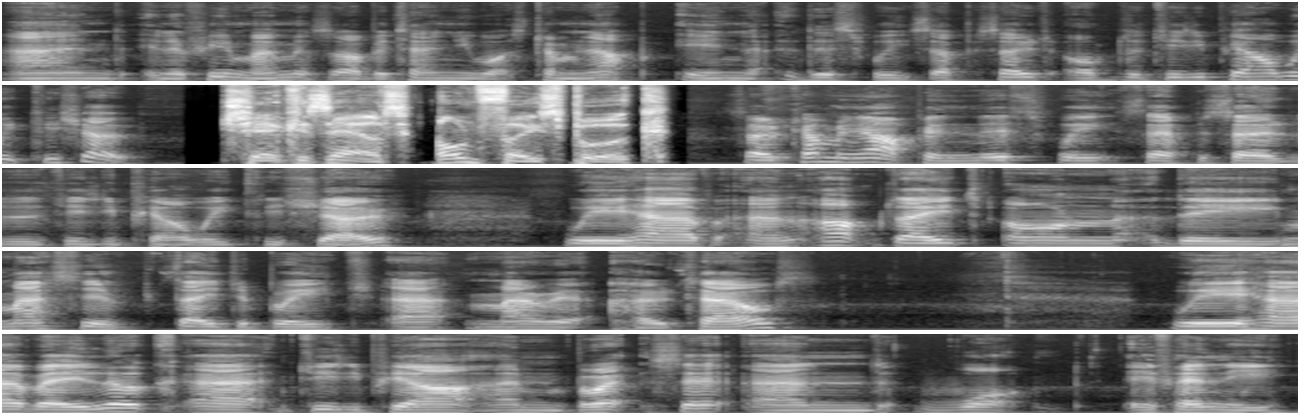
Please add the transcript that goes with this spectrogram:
And in a few moments, I'll be telling you what's coming up in this week's episode of the GDPR Weekly Show. Check us out on Facebook. So, coming up in this week's episode of the GDPR Weekly Show, we have an update on the massive data breach at Marriott Hotels. We have a look at GDPR and Brexit and what, if any,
